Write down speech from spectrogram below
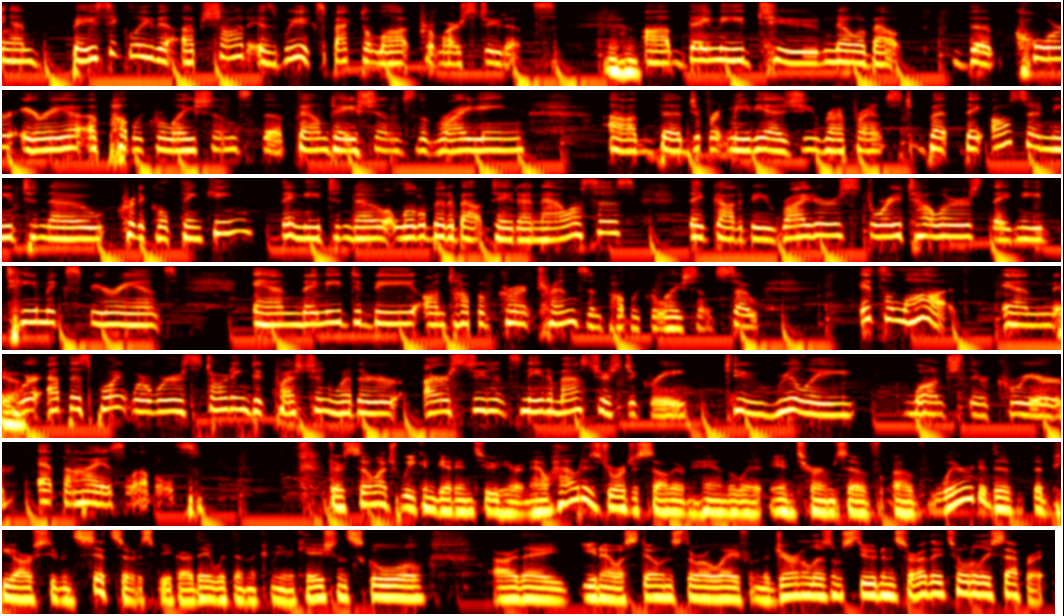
And basically, the upshot is we expect a lot from our students. Mhm. Uh, they need to know about the core area of public relations, the foundations, the writing, uh, the different media, as you referenced, but they also need to know critical thinking. They need to know a little bit about data analysis. They've got to be writers, storytellers. They need team experience, and they need to be on top of current trends in public relations. So it's a lot. And Yeah. we're at this point where we're starting to question whether our students need a master's degree to really launch their career at the highest levels. There's so much we can get into here. Now, how does Georgia Southern handle it in terms of, of where do the, the PR students sit, so to speak? Are they within the communications school? Are they, you know, a stone's throw away from the journalism students, or are they totally separate?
